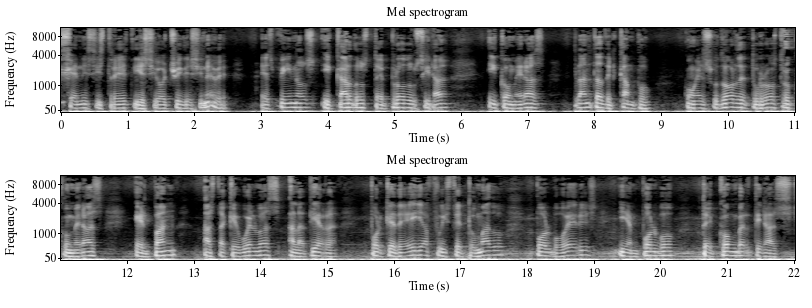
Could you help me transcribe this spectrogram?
Génesis 3, 18 y 19. Espinos y cardos te producirá y comerás plantas del campo, con el sudor de tu rostro comerás el pan hasta que vuelvas a la tierra, porque de ella fuiste tomado, polvo eres y en polvo te convertirás.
